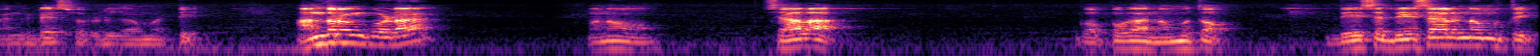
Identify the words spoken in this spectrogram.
వెంకటేశ్వరుడు కాబట్టి. అందరం కూడా మనం చాలా గొప్పగా నమ్ముతాం. దేశ దేశాలు నమ్ముతాయి.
